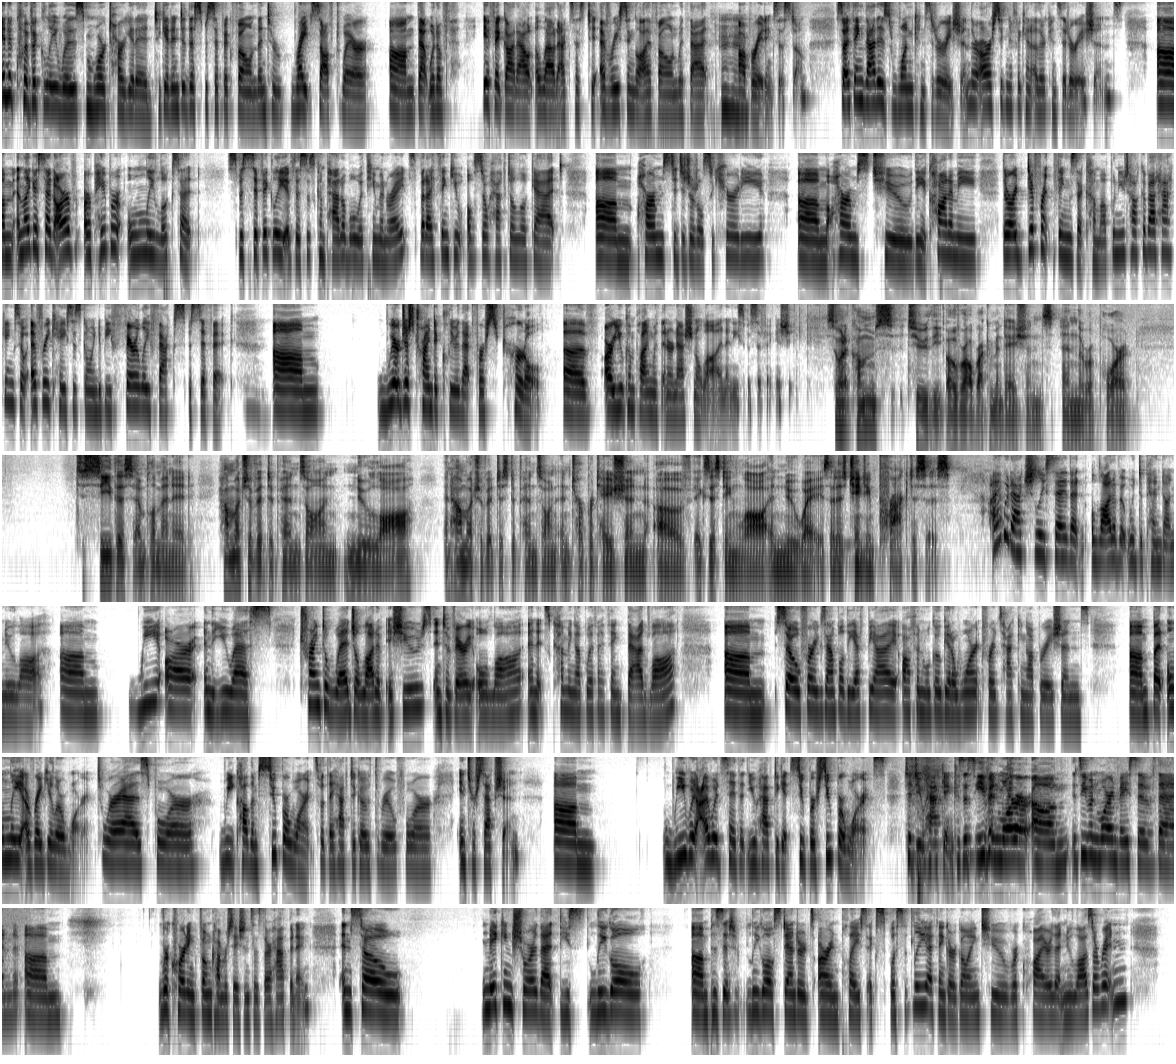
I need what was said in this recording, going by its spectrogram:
unequivocally was more targeted to get into this specific phone than to write software um, that would have, if it got out, allowed access to every single iPhone with that mm-hmm. operating system. So I think that is one consideration. There are significant other considerations. Um, and like I said, our, our paper only looks at specifically if this is compatible with human rights, but I think you also have to look at um, harms to digital security, um, harms to the economy. There are different things that come up when you talk about hacking. So every case is going to be fairly fact specific. Mm. Um, we're just trying to clear that first hurdle of are you complying with international law in any specific issue? So when it comes to the overall recommendations in the report, to see this implemented, how much of it depends on new law and how much of it just depends on interpretation of existing law in new ways, that is, changing practices? I would actually say that a lot of it would depend on new law. Um, we are in the US trying to wedge a lot of issues into very old law, and it's coming up with, I think, bad law. Um, so, for example, the FBI often will go get a warrant for its hacking operations, um, but only a regular warrant. Whereas for we call them super warrants, what they have to go through for interception. Um, we would I would say that you have to get super super warrants to do hacking because it's even more um, it's even more invasive than um, recording phone conversations as they're happening. And so making sure that these legal um, position legal standards are in place explicitly, I think are going to require that new laws are written.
